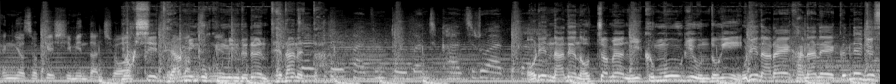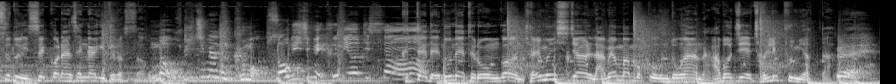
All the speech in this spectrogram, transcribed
106개 시민단체와 역시 대한민국 국민들은 대단했다. 돌반지 가지러 왔다. 어린 나는 어쩌면 이 금 모으기 운동이 우리나라의 가난을 끝내줄 수도 있을 거란 생각이 들었어. 엄마 우리 집에는 금 없어? 우리 집에 금이 어딨어? 그때 내 눈에 들어온 건 젊은 시절 라면만 먹고 운동한 아버지의 전리품이었다. 그래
